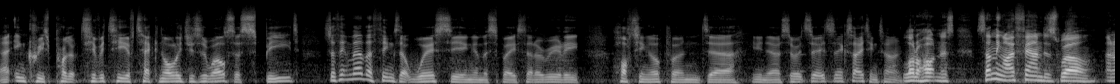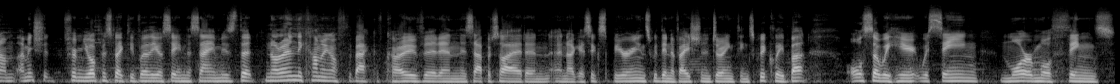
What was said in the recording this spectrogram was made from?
uh, increased productivity of technologies as well, so speed. So I think they're the things that we're seeing in the space that are really hotting up, and uh, you know, so it's it's an exciting time. A lot of hotness. Something I found as well, and I'm, I'm interested from your perspective whether you're seeing the same, is that not only coming off the back of COVID and this appetite and, and I guess experience with innovation and doing things quickly, but also we're here we're seeing more and more things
